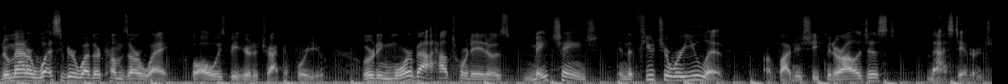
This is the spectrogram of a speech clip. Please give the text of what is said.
No matter what severe weather comes our way, we'll always be here to track it for you. Learning more about how tornadoes may change in the future where you live. I'm 5 News Chief Meteorologist Matt Standridge.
